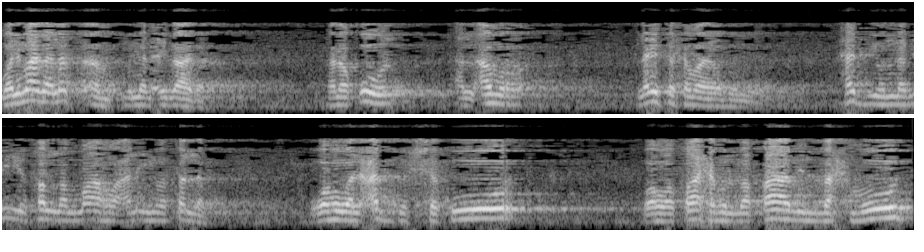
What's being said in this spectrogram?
ولماذا نسأم من العبادة؟ فنقول الأمر ليس كما يظنون. هدي النبي صلى الله عليه وسلم. وهو العبد الشكور وهو صاحب المقام المحمود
